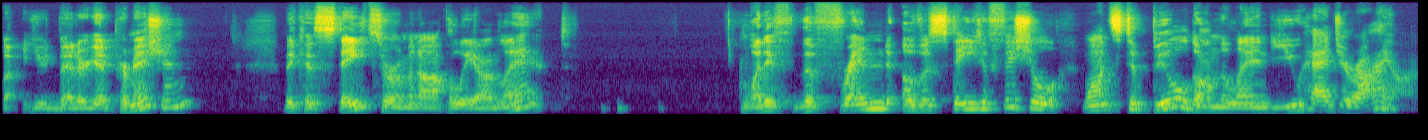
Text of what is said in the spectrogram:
Well, you'd better get permission. because states are a monopoly on land. What if the friend of a state official wants to build on the land you had your eye on?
